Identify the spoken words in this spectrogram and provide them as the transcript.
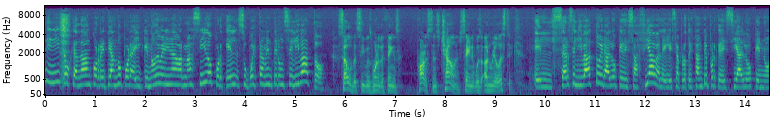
niñitos que andaban correteando por ahí, que no deberían haber nacido porque él supuestamente era un celibato. Celibacy was one of the things Protestants challenged, saying it was unrealistic. El ser celibato era algo que desafiaba a la iglesia protestante porque decía algo que no,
